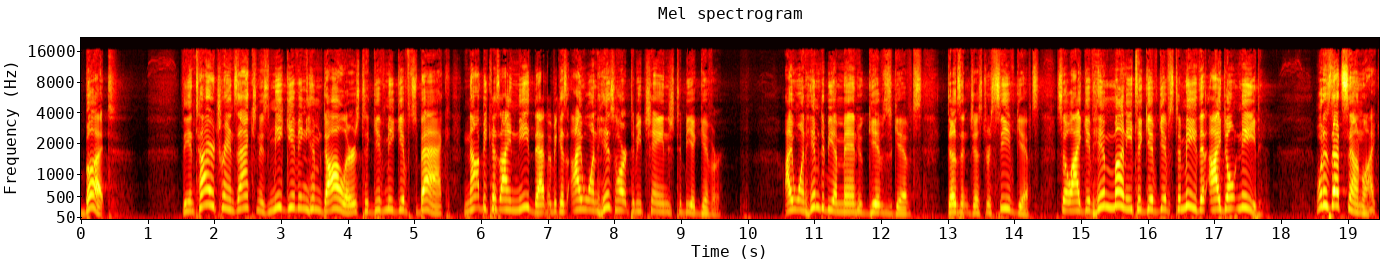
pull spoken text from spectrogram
But The entire transaction is me giving him dollars to give me gifts back, not because I need that, but because I want his heart to be changed to be a giver. I want him to be a man who gives gifts, doesn't just receive gifts. So I give him money to give gifts to me that I don't need. What does that sound like?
